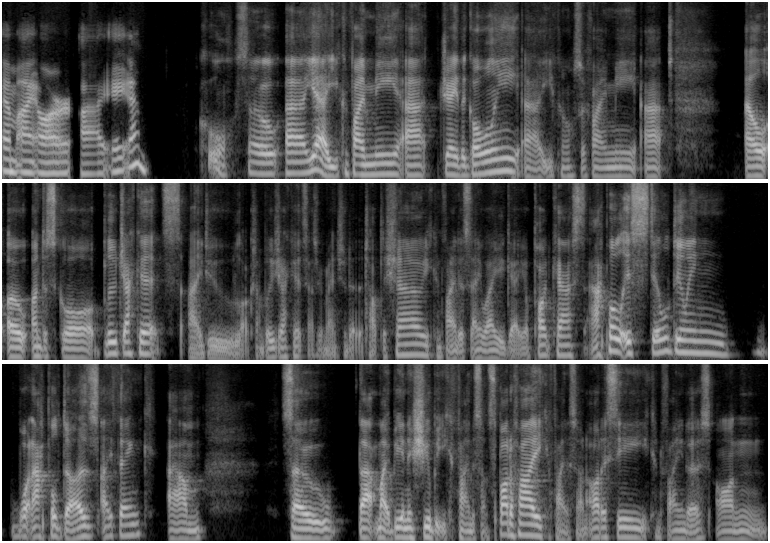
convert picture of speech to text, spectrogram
M I R I A M. Cool. So, uh, yeah, you can find me at Jay the Goalie. Uh, you can also find me at LO underscore Blue Jackets. I do Locked on Blue Jackets, as we mentioned at the top of the show. You can find us anywhere you get your podcasts. Apple is still doing what Apple does, I think. Um, so that might be an issue, but you can find us on Spotify, you can find us on Odyssey, you can find us on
